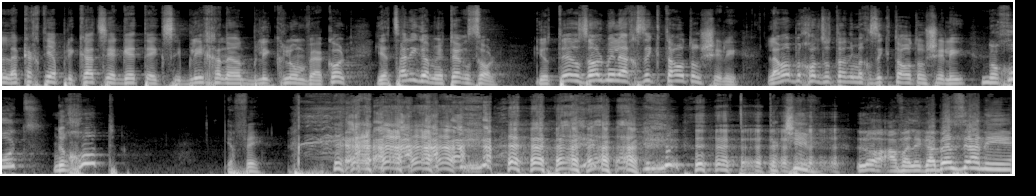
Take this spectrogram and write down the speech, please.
לקחתי אפליקציה גט טקסי, בלי חניות, בלי כלום והכל, יצא לי גם יותר זול. יותר זול מלהחזיק את האוטו שלי. למה בכל זאת אני מחזיק את האוטו שלי? נוחות. נוחות. יפה. תקשיב, לא, אבל לגבי זה אני,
